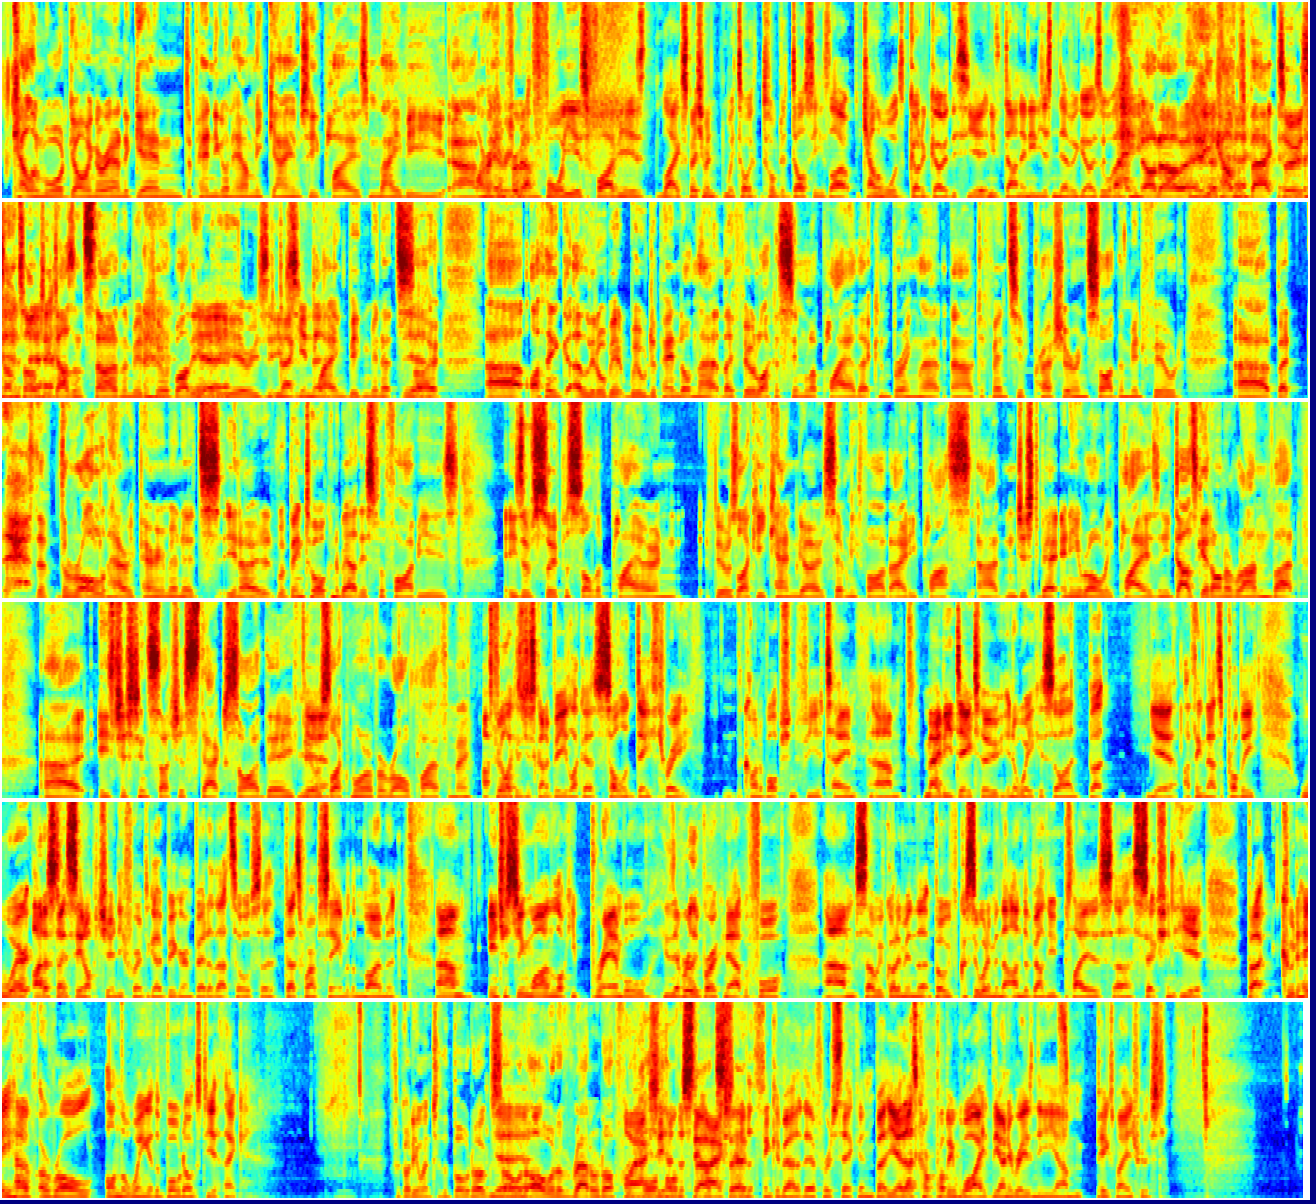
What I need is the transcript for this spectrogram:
Callan Ward going around again, depending on how many games he plays, maybe. Uh, I reckon for about four years, five years, like especially when we talk, talk to Dossie, he's like, Callan Ward's got to go this year, and he's done, and he just never goes away. I know, and he comes back too. Sometimes Yeah. he doesn't start in the midfield. By the end of the year, he's, he's back in there. playing big minutes. Yeah. So uh, I think a little bit will depend on that. They feel like a similar player that can bring that uh, defensive pressure inside the midfield. Uh, but the the role of Harry Perryman, it's you know we've been talking about this for five years. He's a super solid player and. It feels like he can go 75, 80 plus uh, in just about any role he plays. And he does get on a run, but uh, he's just in such a stacked side there. He feels Yeah. like more of a role player for me. I feel like he's just going to be like a solid D3 kind of option for your team. Um, maybe D2 in a weaker side, but yeah, I think that's probably where I just don't see an opportunity for him to go bigger and better. That's also that's where I'm seeing him at the moment. Um, interesting one, Lockie Bramble. He's never really broken out before, um, so we've got him in the, but we've still got him in the undervalued players uh, section here. But could he have a role on the wing at the Bulldogs? Do you think? Forgot he went to the Bulldogs. Yeah, so I would, yeah. I would have rattled off with I actually, had to, I actually had to think about it there for a second, but yeah, that's probably why the only reason he um, piques my interest.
